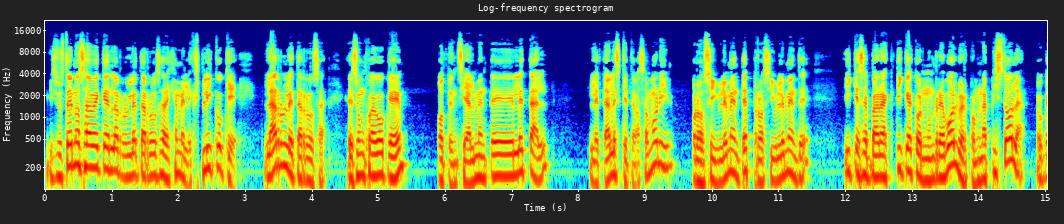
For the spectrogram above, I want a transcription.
Y si usted no sabe qué es la ruleta rusa, déjeme le explico que la ruleta rusa es un juego que potencialmente letal, letal es que te vas a morir, posiblemente, posiblemente, y que se practica con un revólver, con una pistola, ¿ok?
